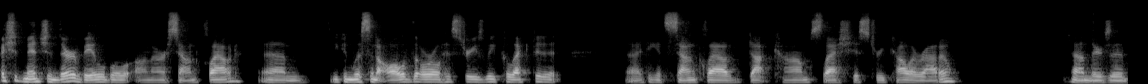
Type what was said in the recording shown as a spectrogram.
I should mention they're available on our SoundCloud. Um, you can listen to all of the oral histories we collected at I think it's soundcloud.com slash history Colorado. Um, there's a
